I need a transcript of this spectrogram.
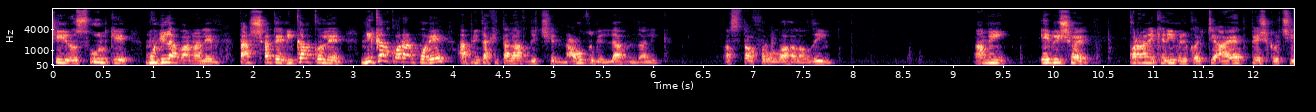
সেই রসুলকে মহিলা বানালেন, তার সাথে নিকা করলেন নিকা করার পরে আপনি তাকে তালাক দিচ্ছেন। নাউজুবিল্লাহ আস্তাফরুল্লাহ আজিম আমি এ বিষয়ে কোরআনে করিমের কয়েকটি আয়াত পেশ করছি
